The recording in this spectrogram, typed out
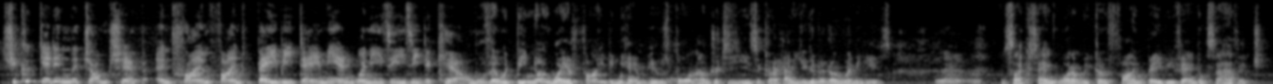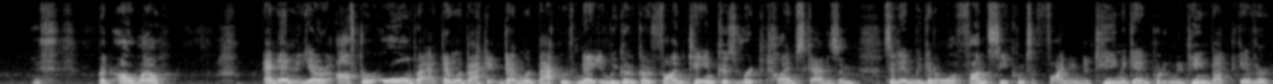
she could get in the jump ship and try and find baby Damien when he's easy to kill. Well, there would be no way of finding him. He was born hundreds of years ago. How are you going to know when he is? Mm. It's like saying, why don't we go find baby Vandal Savage? but oh well. And then, you know, after all that, then we're back at, then we're back with Nate and we gotta go find the team because Rip time scatters him. So then we get all the fun sequence of finding the team again, putting the team back together.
